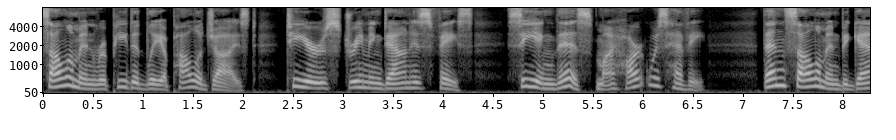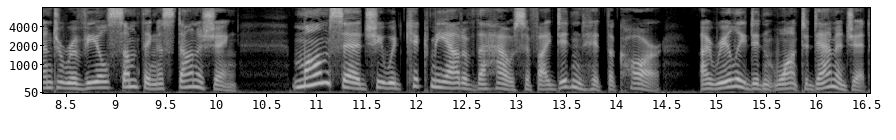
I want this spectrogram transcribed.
Solomon repeatedly apologized, tears streaming down his face. Seeing this, my heart was heavy. Then Solomon began to reveal something astonishing. Mom said she would kick me out of the house if I didn't hit the car. I really didn't want to damage it.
